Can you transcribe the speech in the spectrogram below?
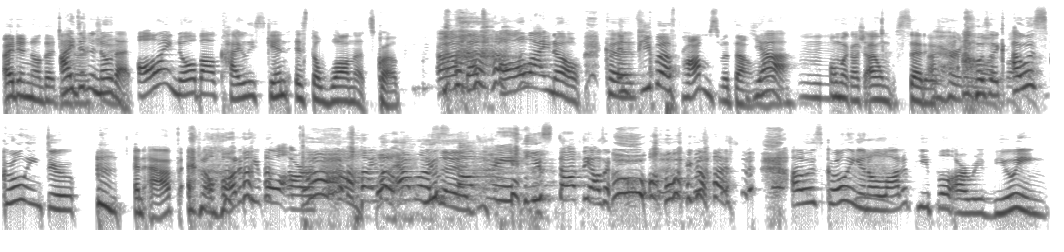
I didn't know that. I didn't know that. All I know about Kylie skin is the walnut scrub. That's all I know. Cause And people have problems with that. yeah. Mm. Oh my gosh, I almost said it. I heard I was like, I was that. scrolling through an app, and a lot of people are. What know, app was you it? stopped me. You stopped me. I was like, oh my gosh. I was scrolling, and a lot of people are reviewing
